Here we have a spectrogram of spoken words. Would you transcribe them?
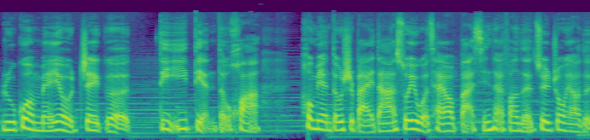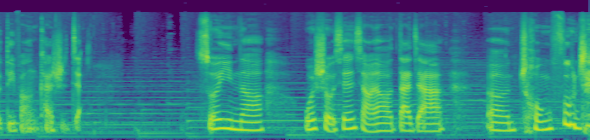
如果没有这个第一点的话，后面都是白搭，所以我才要把心态放在最重要的地方开始讲。所以呢，我首先想要大家，嗯、重复这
